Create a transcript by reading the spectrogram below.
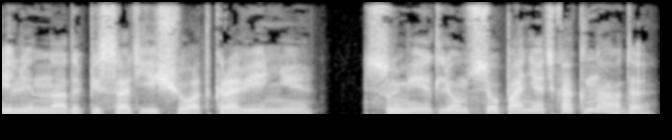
Или надо писать еще откровение? Сумеет ли он все понять как надо?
